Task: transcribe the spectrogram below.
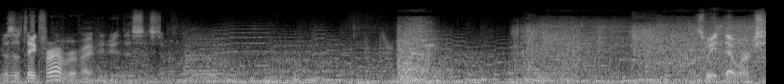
This will take forever if I have to do this system. Sweet, that works.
